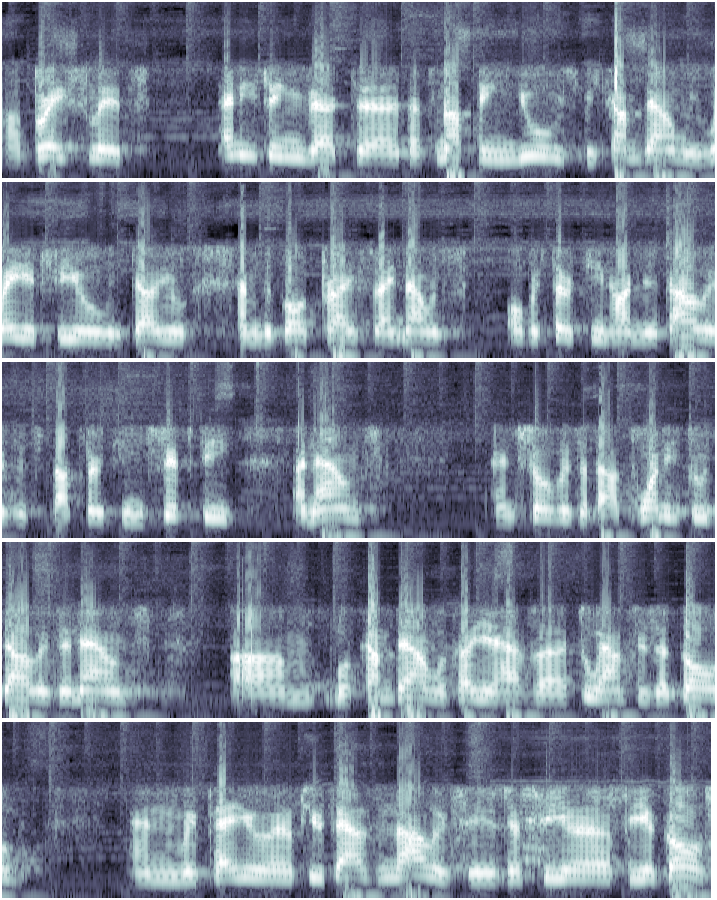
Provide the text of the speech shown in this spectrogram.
uh, bracelets, anything that uh, that's not being used. We come down, we weigh it for you, we tell you. I mean, the gold price right now is over thirteen hundred dollars. It's about thirteen fifty an ounce, and silver is about twenty-two dollars an ounce. Um, we'll come down. We'll tell you have uh, two ounces of gold, and we pay you a few thousand dollars for you, just for your for your gold.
